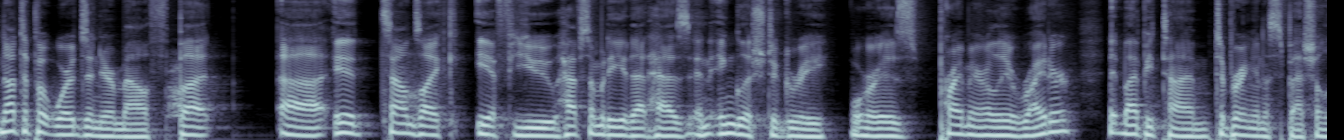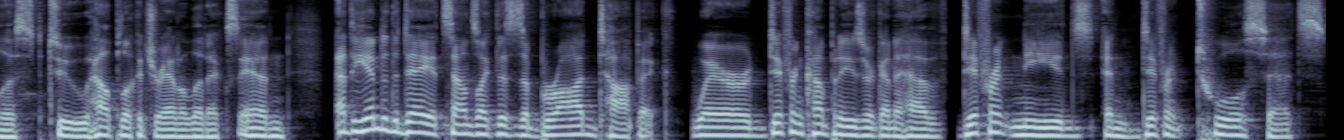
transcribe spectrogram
Not to put words in your mouth, but uh, it sounds like if you have somebody that has an English degree or is primarily a writer, it might be time to bring in a specialist to help look at your analytics. And at the end of the day, it sounds like this is a broad topic where different companies are going to have different needs and different tool sets.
